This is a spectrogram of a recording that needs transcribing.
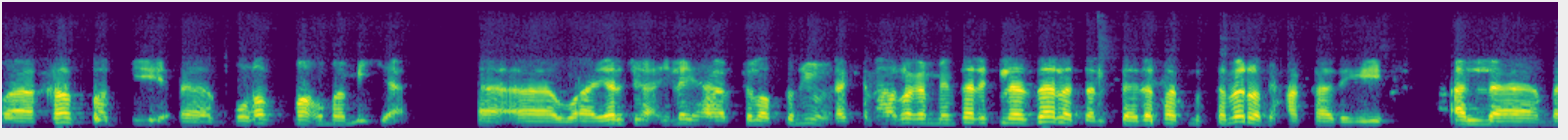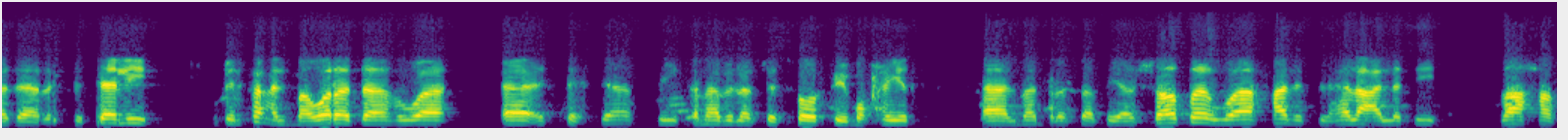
وخاصة بمنظمة أممية. ويلجا إليها الفلسطينيون لكن على الرغم من ذلك لا زالت الاستهدافات مستمرة بحق هذه المدارس. بالتالي بالفعل ما ورد هو استهداف في قنابل الفسفور في محيط المدرسة في الشاطئ وحاله الهلع التي لاحظ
